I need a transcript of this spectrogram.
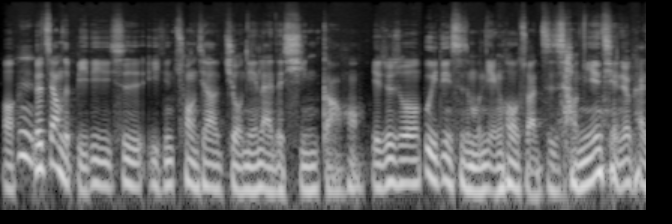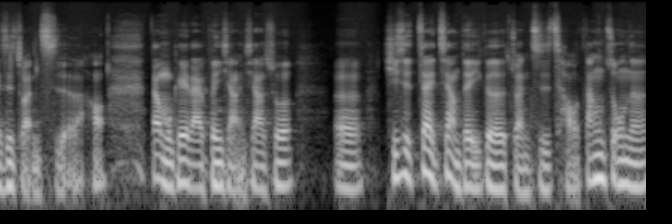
哦，那这样的比例是已经创下了九年来的新高哈。也就是说，不一定是什么年后转职潮，年前就开始转职了哈。但我们可以来分享一下说。呃，其实，在这样的一个转职潮当中呢，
